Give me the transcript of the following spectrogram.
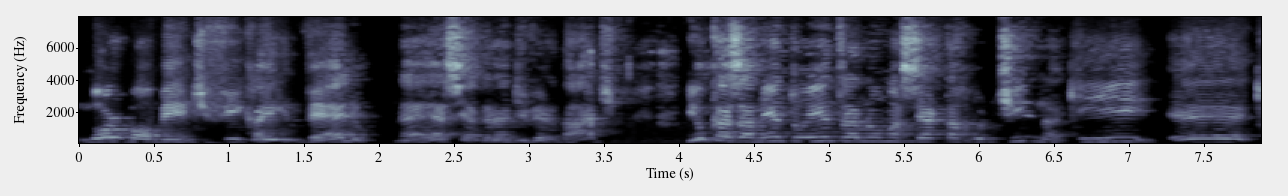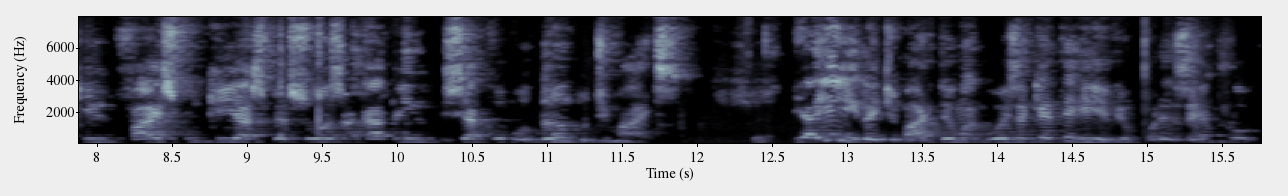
normalmente fica aí velho, né? essa é a grande verdade, e o casamento entra numa certa rotina que, é, que faz com que as pessoas acabem se acomodando demais. E aí, Leidmar, tem uma coisa que é terrível. Por exemplo,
